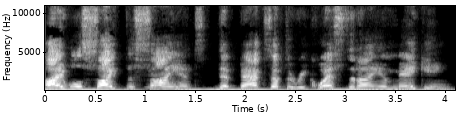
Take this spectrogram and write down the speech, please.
I will cite the science that backs up the request that I am making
